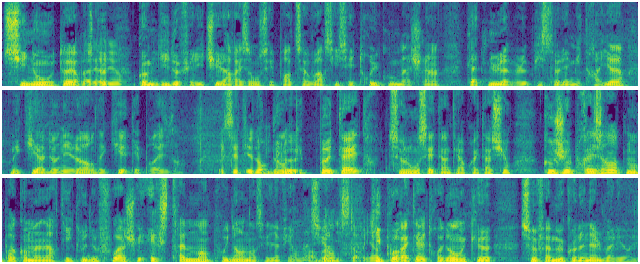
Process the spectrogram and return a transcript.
sino-auteur. Parce que, comme dit De Felici, la raison, c'est pas de savoir si c'est truc ou machin qui a tenu le pistolet mitrailleur, mais qui a donné l'ordre et qui était présent. Et c'était donc, donc peut-être, selon cette interprétation, que je présente non pas comme un article de foi, je suis extrêmement prudent dans ces affirmations, qui pourrait être donc euh, ce fameux colonel Valerio.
